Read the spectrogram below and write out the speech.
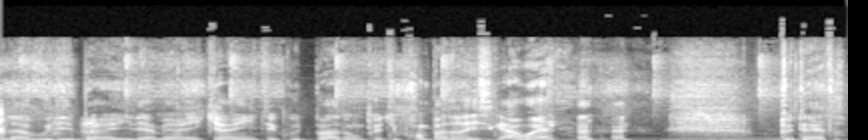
Et Là vous dites bah il est américain, il t'écoute pas donc tu prends pas de risque. Ah ouais? Peut-être.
